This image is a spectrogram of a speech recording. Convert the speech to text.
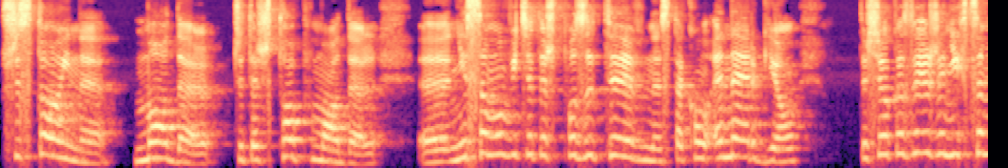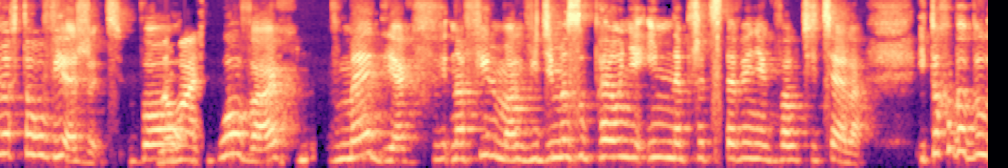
przystojny model, czy też top model, e, niesamowicie też pozytywny, z taką energią, to się okazuje, że nie chcemy w to uwierzyć, bo no w głowach, w mediach, na filmach widzimy zupełnie inne przedstawienie gwałciciela. I to chyba był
